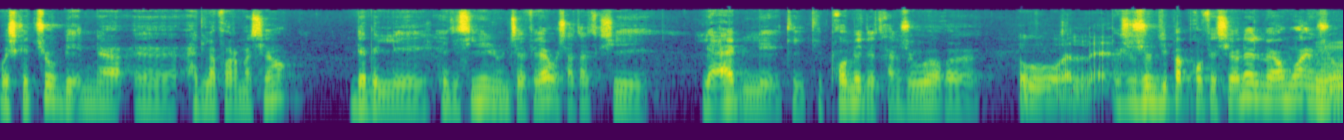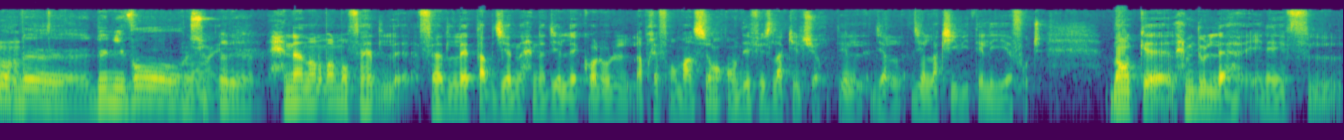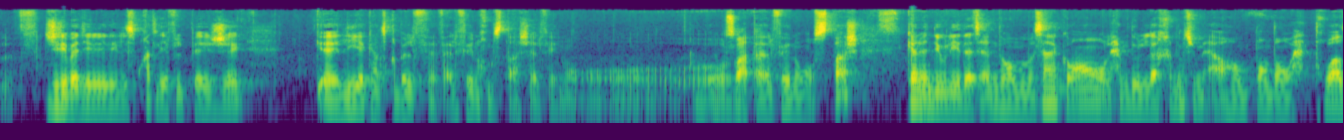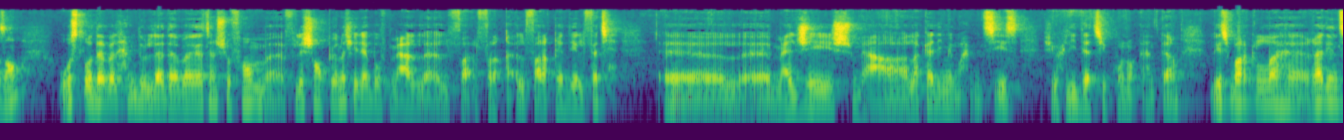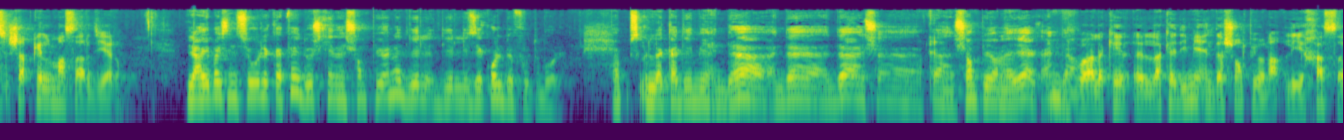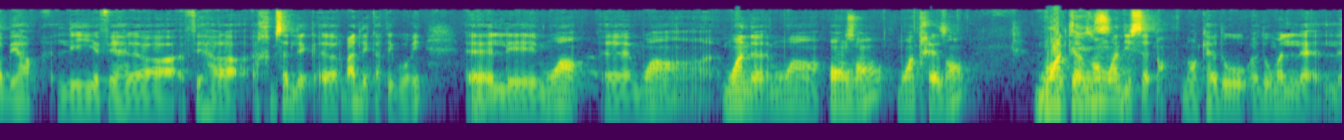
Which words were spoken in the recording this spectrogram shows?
واش كتشوف بأن آه، هاد la formation دابا اللي هادي سنين وانت فيها واش عطاتك شي لعاب اللي كي كي promet d'être un joueur Je ne dis pas professionnel, mais au moins un joueur de, de niveau supérieur. حنا normalement في هاد في هاد l'étape ديالنا حنا ديال l'école و la préformation on diffuse la culture ديال ديال ديال l'activité اللي هي foot donc الحمد لله يعني في التجربه ديالي اللي سبقت لي في ال PSG اللي هي كانت قبل في 2015 2016 كان عندي وليدات عندهم 5 ans والحمد لله خدمت معاهم pendant واحد 3 ans وصلوا دابا الحمد لله دابا تنشوفهم في les championnats يلعبوا مع الفرق الفرق ديال الفتح آه، مع الجيش مع l'académie محمد six. شي وليدات يكونوا internes اللي تبارك الله غادي شاقين المسار ديالهم. باش نسولك أ فهد واش كاين championnat ديال ديال les écoles de football parce que l'académie عندها عندها عندها championnat ياك عندها voilà كاين l'académie عندها championnat اللي هي خاصه بها اللي هي فيها فيها خمسه ديال اربعه ديال catégories les moins moins moins moins 11 moins 13 moins 15 moins 17 donc هادو هادو هما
